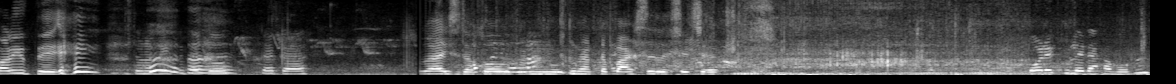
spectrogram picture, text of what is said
বাড়িতে তোমরা দেখতে থাকো। টাটা। গাইস দেখো নতুন একটা পার্সেল এসেছে। পরে খুলে দেখাবো হ্যাঁ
